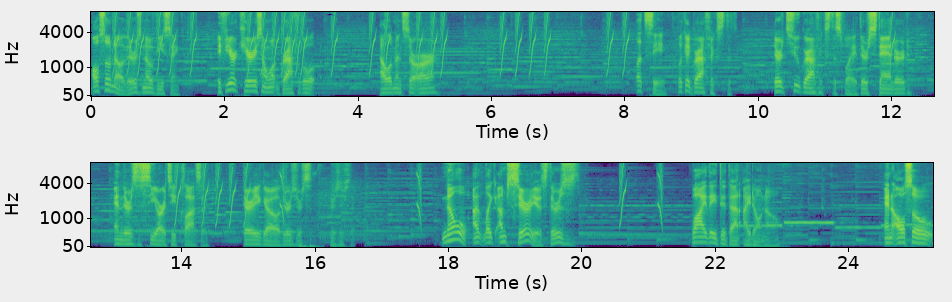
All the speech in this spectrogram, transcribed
Also, no, there's no VSync. If you're curious on what graphical elements there are. Let's see. Look at graphics. There are two graphics displayed. There's standard, and there's the CRT classic. There you go. There's your. There's your. No, I like. I'm serious. There's. Why they did that, I don't know. And also,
